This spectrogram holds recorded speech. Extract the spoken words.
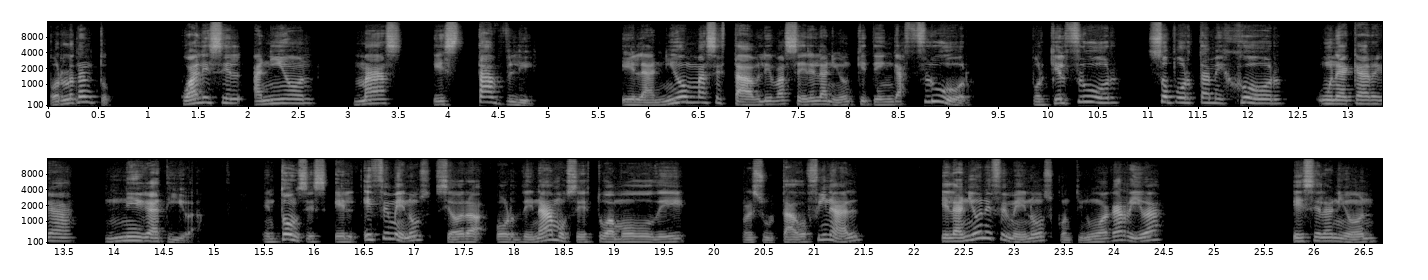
Por lo tanto, ¿cuál es el anión más estable? El anión más estable va a ser el anión que tenga flúor, porque el flúor soporta mejor una carga negativa. Entonces, el F-, si ahora ordenamos esto a modo de resultado final, el anión F-, continúa acá arriba, es el anión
